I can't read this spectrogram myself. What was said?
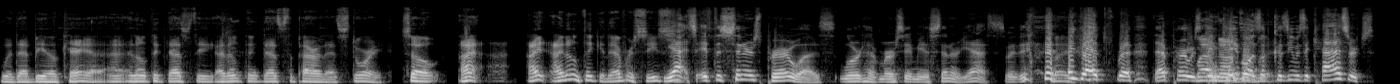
would that be okay? I, I don't think that's the I don't think that's the power of that story. So I I, I don't think it ever ceases. Yes, if the sinner's prayer was, "Lord, have mercy on me, a sinner," yes, that that prayer was well, incapable no, because he was a casuist.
